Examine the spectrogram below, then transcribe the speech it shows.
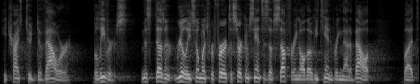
he tries to devour believers. And this doesn't really so much refer to circumstances of suffering, although he can bring that about, but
